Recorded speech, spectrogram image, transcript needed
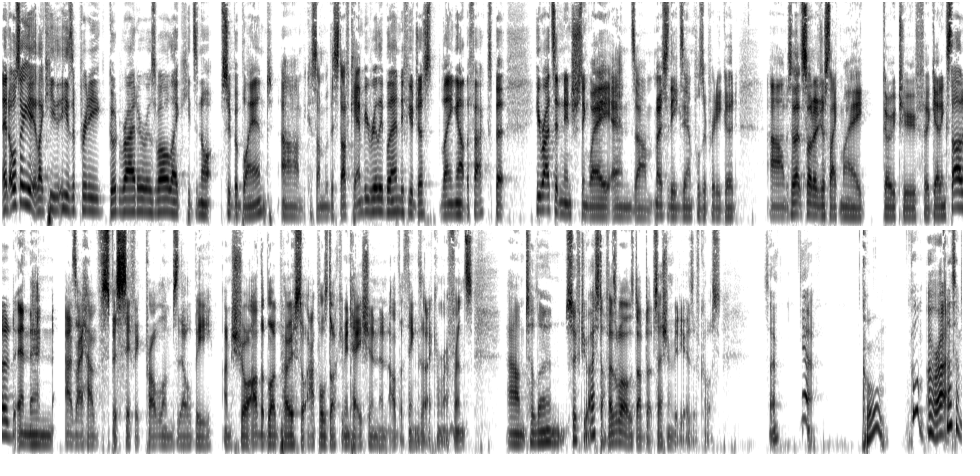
and also he like he he's a pretty good writer as well. Like he's not super bland, um, because some of this stuff can be really bland if you're just laying out the facts. But he writes it in an interesting way, and um, most of the examples are pretty good. Um, so that's sort of just like my go-to for getting started and then as i have specific problems there'll be i'm sure other blog posts or apple's documentation and other things that i can reference um, to learn Swift UI stuff, as well as dub dub session videos, of course. So, yeah. Cool. cool. All right. Awesome.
